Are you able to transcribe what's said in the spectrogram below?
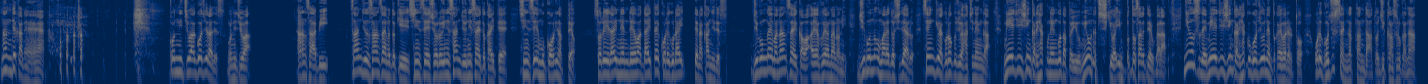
なんでかね。こんにちは、ゴジラです。こんにちは。アンサー B。33歳の時、申請書類に32歳と書いて、申請無効になったよ。それ以来年齢はだいたいこれぐらいってな感じです。自分が今何歳かはあやふやなのに、自分の生まれ年である1968年が明治維新から100年後だという妙な知識はインプットされているから、ニュースで明治維新から150年とか言われると、俺50歳になったんだと実感するかな。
